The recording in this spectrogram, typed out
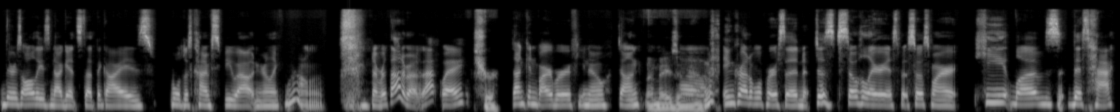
there's all these nuggets that the guys will just kind of spew out, and you're like, wow, never thought about it that way. Sure. Duncan Barber, if you know Dunk, Amazing. um, incredible person, just so hilarious, but so smart. He loves this hack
